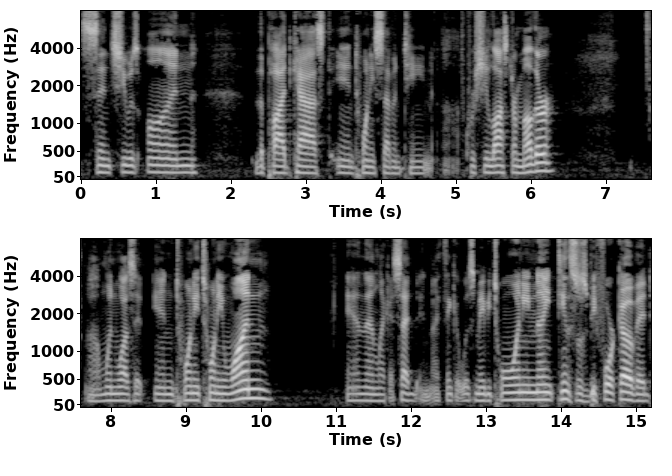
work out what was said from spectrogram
since she was on the podcast in 2017. Uh, of course, she lost her mother. Um, when was it? In 2021. And then, like I said, in, I think it was maybe 2019. This was before COVID.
